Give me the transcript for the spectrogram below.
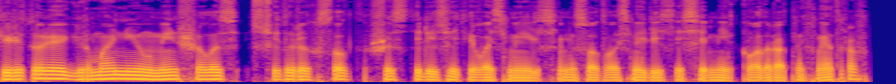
территория Германии уменьшилась с 468 787 квадратных метров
